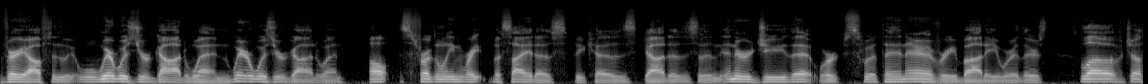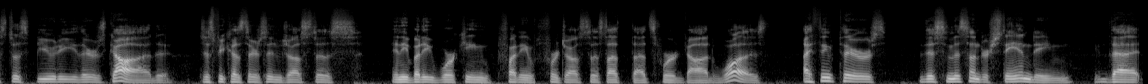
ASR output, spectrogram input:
very often, well, where was your God when? Where was your God when? All struggling right beside us because God is an energy that works within everybody. Where there's love, justice, beauty, there's God. Just because there's injustice, anybody working, fighting for justice, that, that's where God was. I think there's this misunderstanding that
